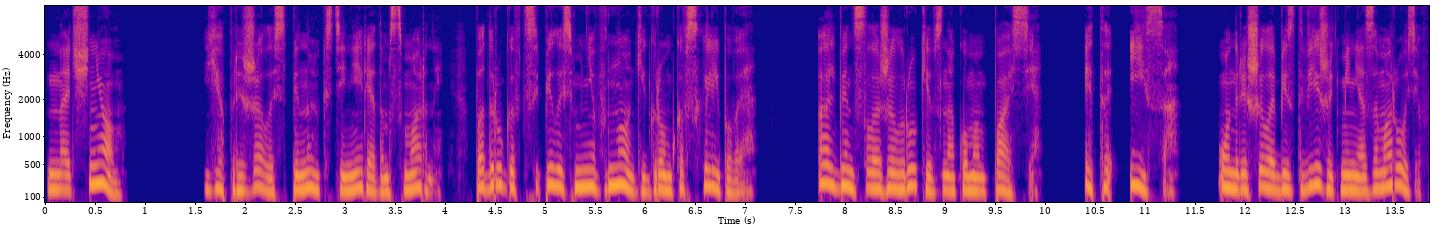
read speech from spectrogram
«Начнем!» Я прижалась спиной к стене рядом с Марной. Подруга вцепилась мне в ноги, громко всхлипывая. Альбин сложил руки в знакомом пасе. Это Иса. Он решил обездвижить меня, заморозив.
